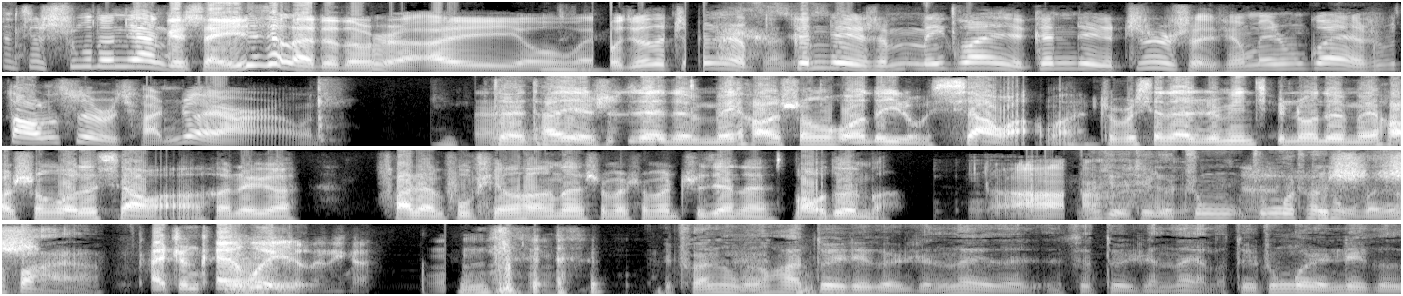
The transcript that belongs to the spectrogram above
这这书都念给谁去了？这都是，哎呦喂！我觉得真是跟这个什么没关系，跟这个知识水平没什么关系，是不是到了岁数全这样啊？我对他也是对对美好生活的一种向往嘛，这不是现在人民群众对美好生活的向往和这个发展不平衡的什么什么之间的矛盾嘛？啊，而且这个中中国传统文化呀，还真开会去了，你看。嗯，这传统文化对这个人类的，就对人类了，对中国人这个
